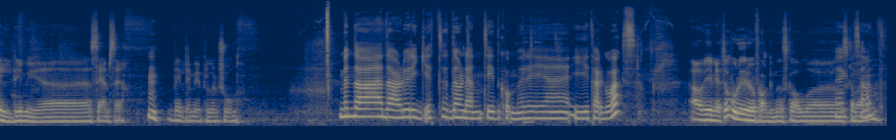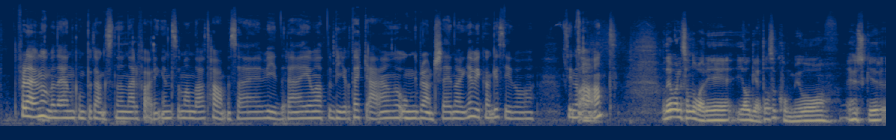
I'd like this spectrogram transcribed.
veldig mye CMC. Mm. Veldig mye produksjon. Men da, da er du rigget når den tid kommer i, eh, i Targovax. Ja, Vi vet jo hvor de røde flaggene skal, skal være. For det er jo noe med den kompetansen og den erfaringen som man da tar med seg videre, i og med at biotek er en ung bransje i Norge. Vi kan ikke si noe, si noe Ja. annet. Og det var litt sånn det var i, i Algeta. Så kom jo Jeg husker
